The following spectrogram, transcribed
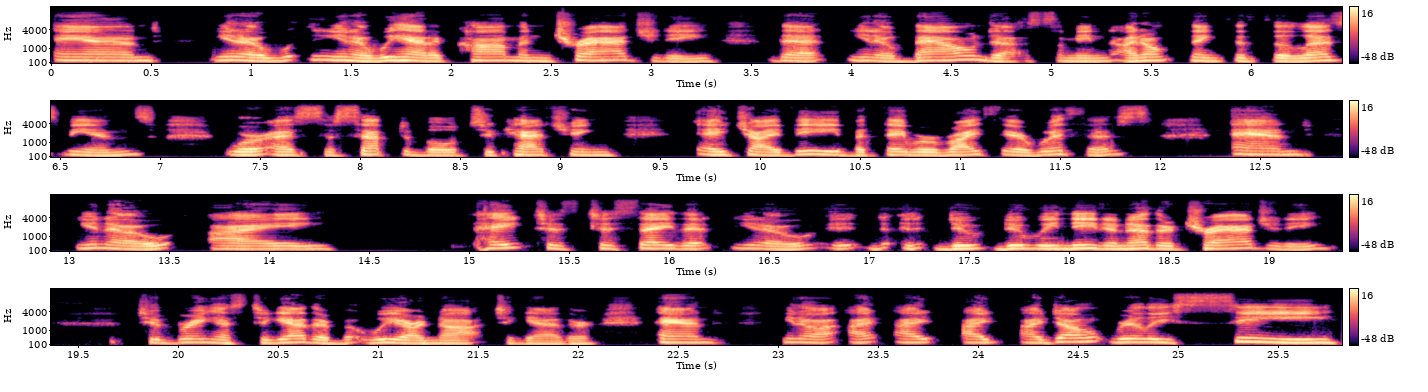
and you know, w- you know, we had a common tragedy that you know bound us. I mean, I don't think that the lesbians were as susceptible to catching HIV, but they were right there with us. And you know, I hate to to say that you know, it, do do we need another tragedy to bring us together? But we are not together, and you know, I I I, I don't really see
